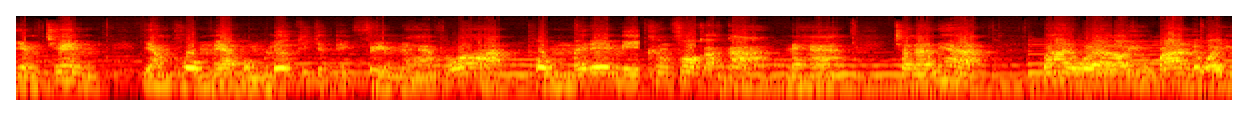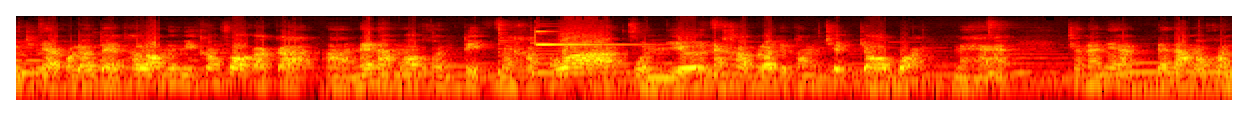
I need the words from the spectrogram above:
อย่างเช่นอย่างผมเนี่ยผมเลือกที่จะติดฟิล์มนะฮะเพราะว่าผมไม่ได้มีเครื่องฟอกอากาศนะฮะฉะนั้นเนี่ย บ้านเวลาเราอยู่บ้านหรือว่าอยู่ที่ไหนก็แล้วแต่ถ้าเราไม่มีเครื่องฟอกอากาศอ่าแนะนำว่าควรติดนะครับ เพราะว่าฝุ่นเยอะนะครับ เราจะต้องเช็ดจอบ่อยนะฮะฉะนั้นเนี่ยแนะนำว่าควร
